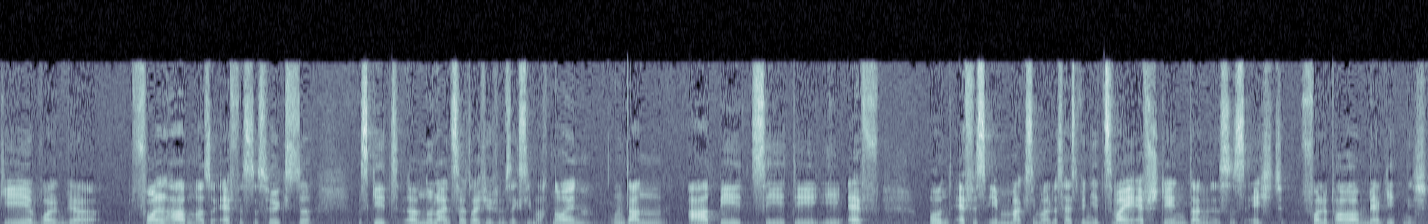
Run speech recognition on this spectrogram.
G wollen wir voll haben, also F ist das höchste. Es geht äh, 0, 1, 2, 3, 4, 5, 6, 7, 8, 9 und dann A, B, C, D, E, F. Und F ist eben maximal. Das heißt, wenn hier zwei F stehen, dann ist es echt volle Power, mehr geht nicht.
